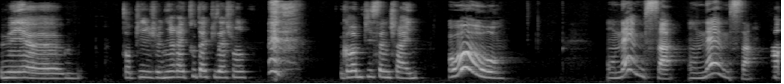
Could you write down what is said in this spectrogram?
Mais euh, tant pis, je nierai toute accusation. Grumpy Sunshine. Oh on aime ça, on aime ça. Ah,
